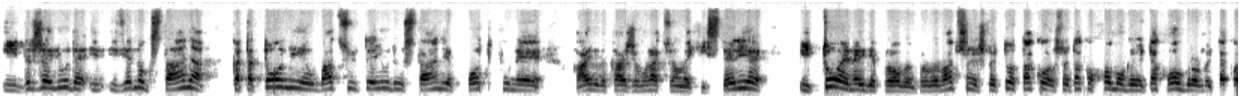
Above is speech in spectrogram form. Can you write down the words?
i drže ljude iz jednog stanja katatonije, ubacuju te ljude u stanje potpune, hajde da kažemo, nacionalne histerije i to je negdje problem. Problematično je što je to tako, što je tako homogeno i tako ogromno i tako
